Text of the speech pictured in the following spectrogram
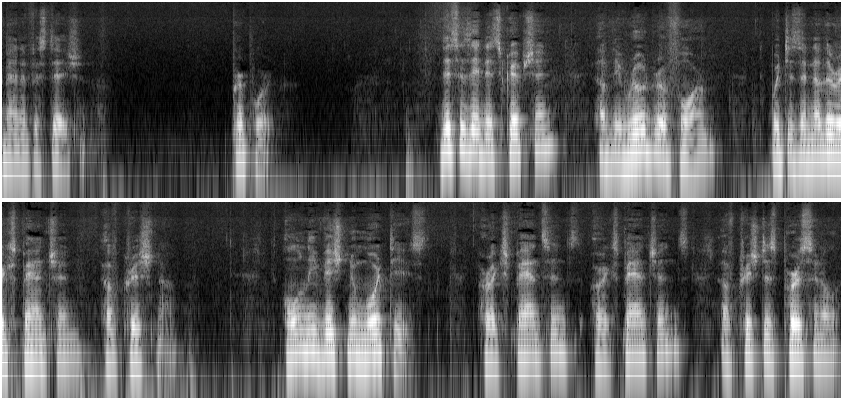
manifestation. Purport. This is a description of the Rudra form, which is another expansion of Krishna. Only Vishnu Murtis are expansions or expansions of Krishna's personal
